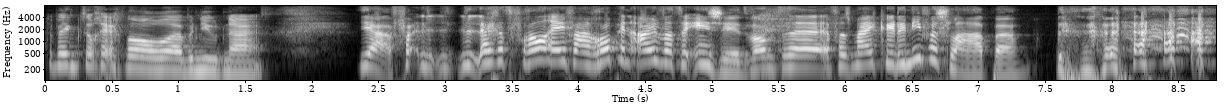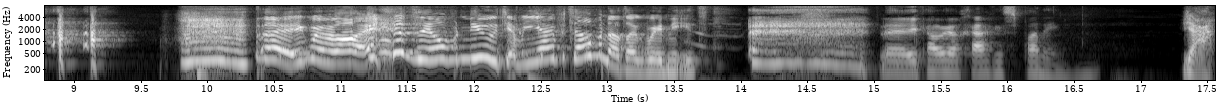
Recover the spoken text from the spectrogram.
ben ik toch echt wel eh, benieuwd naar. Ja, leg het vooral even aan Robin uit wat erin zit. Want eh, volgens mij kun je er niet van slapen. Nee, ik ben wel echt heel benieuwd. Ja, maar jij vertelt me dat ook weer niet. Nee, ik hou heel graag in spanning. Ja,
